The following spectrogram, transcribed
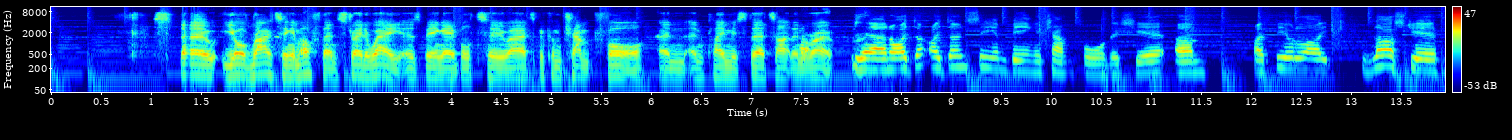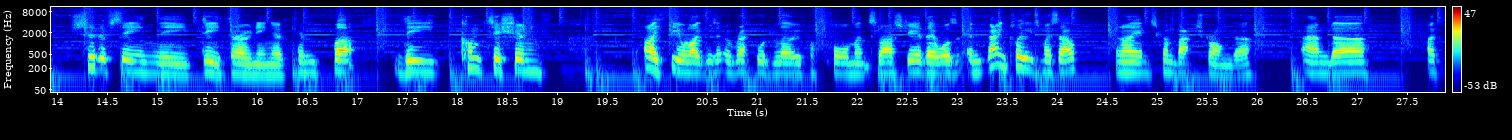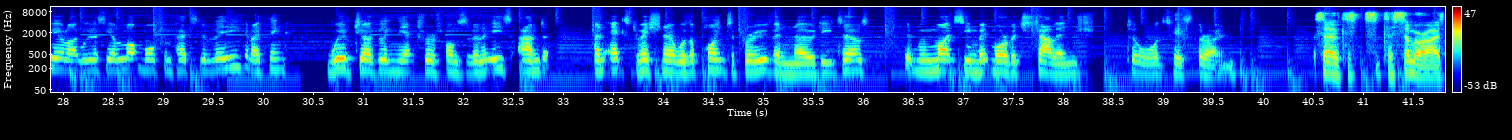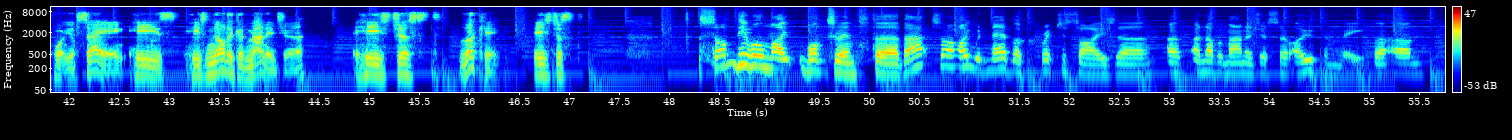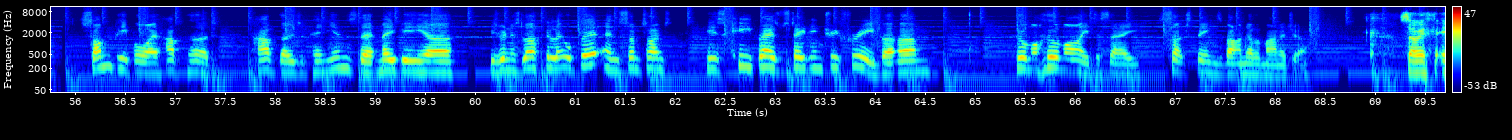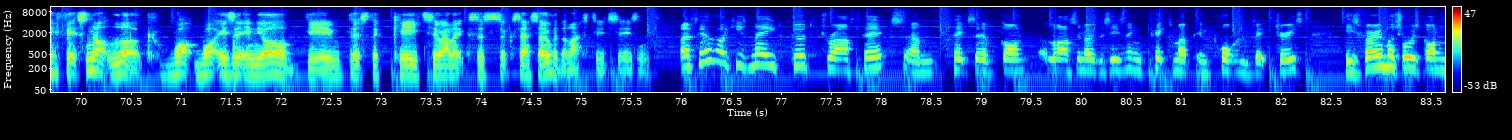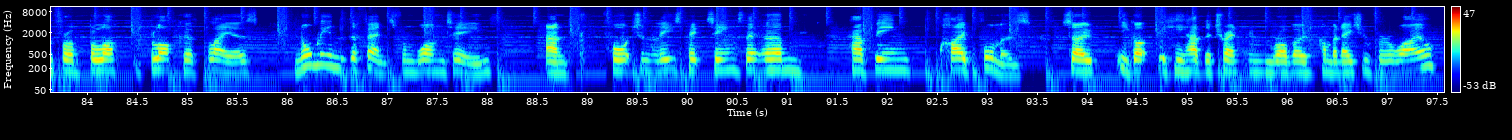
So you're writing him off then straight away as being able to uh, to become champ four and, and claim his third title in a row. Yeah, no, I don't, I don't see him being a champ four this year. Um, I feel like last year should have seen the dethroning of him, but the competition, I feel like was at a record low performance last year. There wasn't, and that includes myself, and I aim to come back stronger. And uh, I feel like we're going to see a lot more competitive league, and I think with juggling the extra responsibilities and an ex-commissioner with a point to prove and no details, that we might see a bit more of a challenge towards his throne. So to, to summarize what you're saying, he's he's not a good manager. He's just lucky. He's just Some people might want to infer that. So I would never criticize uh, a, another manager so openly, but um, some people I have heard have those opinions that maybe uh, he's run his luck a little bit, and sometimes his key players have stayed injury free. But um, who am who am I to say such things about another manager? So if, if it's not luck, what what is it in your view that's the key to Alex's success over the last two seasons? I feel like he's made good draft picks, um, picks that have gone last him over the season and picked him up important victories. He's very much always gone for a block block of players, normally in the defence from one team, and fortunately he's picked teams that um, have been high performers. So he got he had the Trent and Robbo combination for a while,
